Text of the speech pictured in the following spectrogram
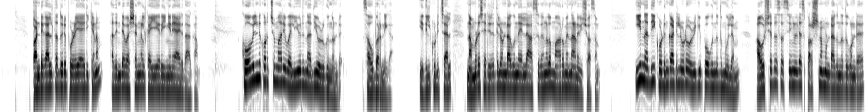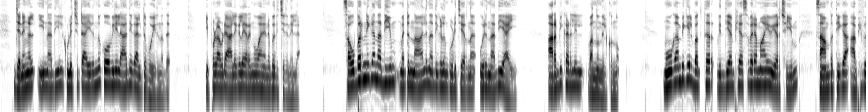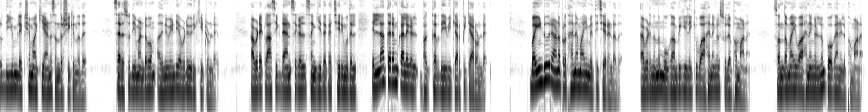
പണ്ടുകാലത്ത് അതൊരു പുഴയായിരിക്കണം അതിന്റെ വശങ്ങൾ കയ്യേറി ഇങ്ങനെയായതാകാം കോവിലിന് കുറച്ചു മാറി വലിയൊരു നദി ഒഴുകുന്നുണ്ട് സൗപർണിക ഇതിൽ കുടിച്ചാൽ നമ്മുടെ ശരീരത്തിലുണ്ടാകുന്ന എല്ലാ അസുഖങ്ങളും മാറുമെന്നാണ് വിശ്വാസം. ഈ നദി കൊടുങ്കാട്ടിലൂടെ ഒഴുകിപ്പോകുന്നത് മൂലം ഔഷധ സസ്യങ്ങളുടെ സ്പർശനമുണ്ടാകുന്നതുകൊണ്ട് ജനങ്ങൾ ഈ നദിയിൽ കുളിച്ചിട്ടായിരുന്നു കോവിലിൽ ആദ്യകാലത്ത് പോയിരുന്നത്. ഇപ്പോൾ അവിടെ ആളുകളെ ഇറങ്ങുവാൻ അനുവദിച്ചിരുന്നില്ല. സൗപർണിക നദിയും മറ്റു നാല് നദികളും കൂടി ചേർന്ന് ഒരു നദിയായി അറബിക്കടലിൽ വന്നു നിൽക്കുന്നു. മൂകാംബികയിൽ ഭക്തർ വിദ്യാഭ്യാസപരമായ ഉയർച്ചയും സാമ്പത്തിക അഭിവൃദ്ധിയും ലക്ഷ്യമാക്കിയാണ് സന്ദർശിക്കുന്നത്. സരസ്വതി മണ്ഡപം അതിനുവേണ്ടി അവിടെ ഒരുക്കിയിട്ടുണ്ട്. അവിടെ ക്ലാസിക് ഡാൻസുകൾ സംഗീത കച്ചേരി മുതൽ എല്ലാത്തരം കലകൾ ഭക്തർ ദേവിക്ക് അർപ്പിക്കാറുണ്ട്. ബൈണ്ടൂരാണ് പ്രധാനമായും എത്തിച്ചേരേണ്ടത്. അവിടെ നിന്ന് മൂകാംബികയിലേക്ക് വാഹനങ്ങൾ സുലഭമാണ്. സ്വന്തമായി വാഹനങ്ങളിലും പോകാൻ എളുപ്പമാണ്.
